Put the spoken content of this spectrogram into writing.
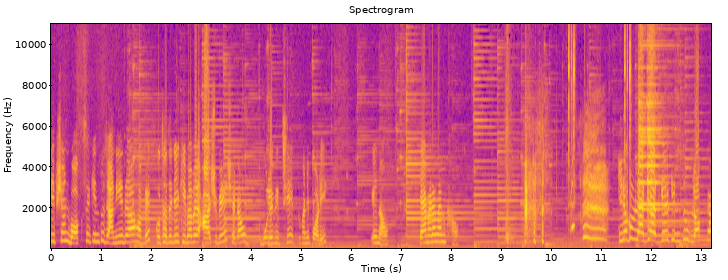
ডেসক্রিপশন বক্সে কিন্তু জানিয়ে দেওয়া হবে কোথা থেকে কীভাবে আসবে সেটাও বলে দিচ্ছি একটুখানি পরেই। এ নাও ক্যামেরাম্যান খাও। কীরকম লাগছে আজকের কিন্তু ব্লগটা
